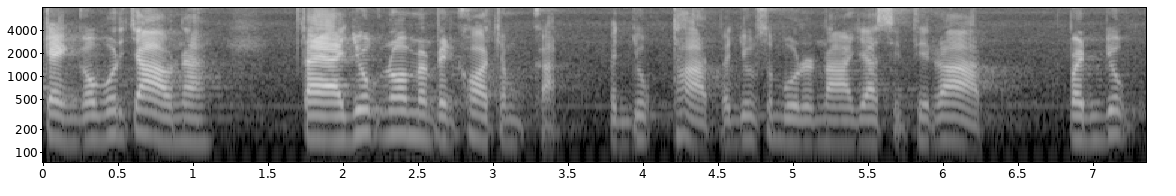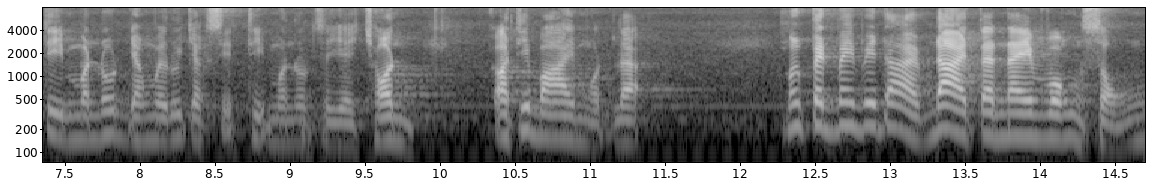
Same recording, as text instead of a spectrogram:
เก่งกว่าพระพุทธเจ้านะแต่ยุคโน้นมันเป็นข้อจำกัด เป็นยุคทาสเป็นยุคสมบูรณาญาสิทธิราช เป็นยุคที่มนุษย์ยังไม่รู้จักสิทธิมนุษยชน ก็อธิบายหมดแล้ว มันเป็นไม่ไม่ได้ ได้แต่ในวงสงฆ์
